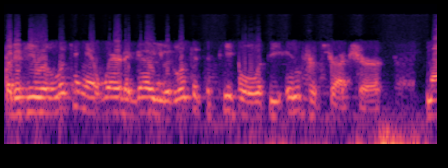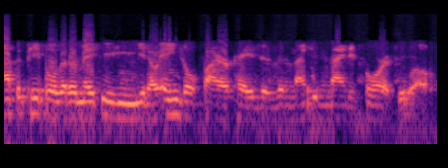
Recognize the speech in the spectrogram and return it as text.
But if you were looking at where to go, you would look at the people with the infrastructure, not the people that are making, you know, Angelfire pages in 1994, if you will.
